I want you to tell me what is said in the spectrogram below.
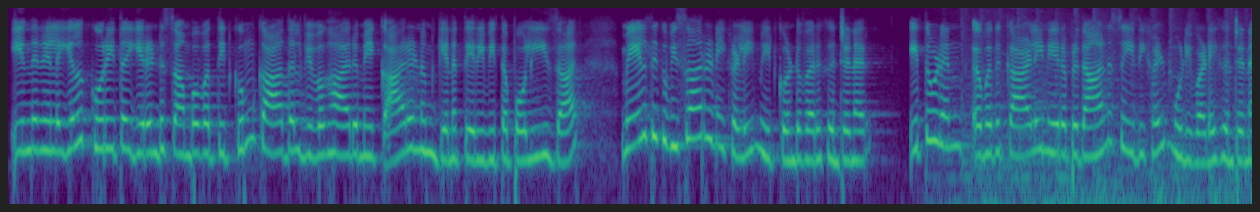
இந்த நிலையில் குறித்த இரண்டு சம்பவத்திற்கும் காதல் விவகாரமே காரணம் என தெரிவித்த போலீசார் மேலதிக விசாரணைகளை மேற்கொண்டு வருகின்றனர். இத்துடன் எமது காலை நேர பிரதான செய்திகள் முடிவடைகின்றன.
